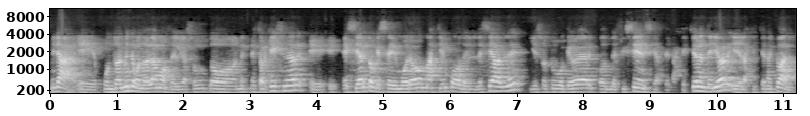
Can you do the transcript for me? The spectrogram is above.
Mira, eh, puntualmente cuando hablamos del gasoducto Néstor Kirchner, eh, eh, es cierto que se demoró más tiempo del deseable y eso tuvo que ver con deficiencias de la gestión anterior y de la gestión actual.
